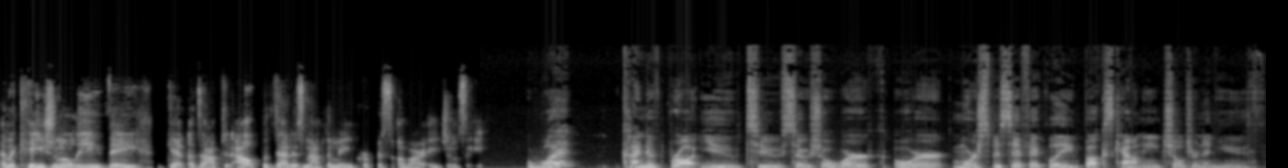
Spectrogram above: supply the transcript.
And occasionally they get adopted out, but that is not the main purpose of our agency. What kind of brought you to social work or more specifically Bucks County Children and Youth?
